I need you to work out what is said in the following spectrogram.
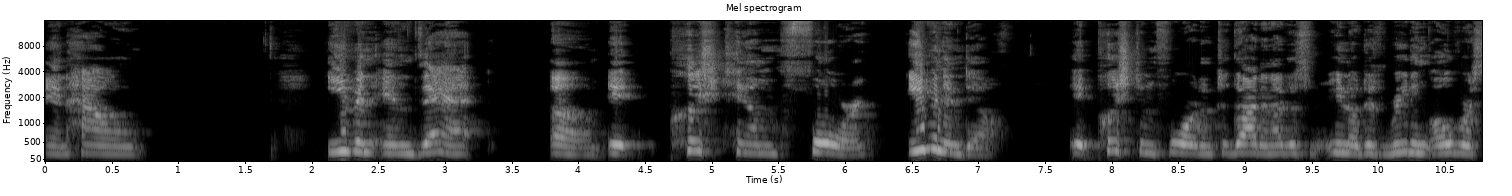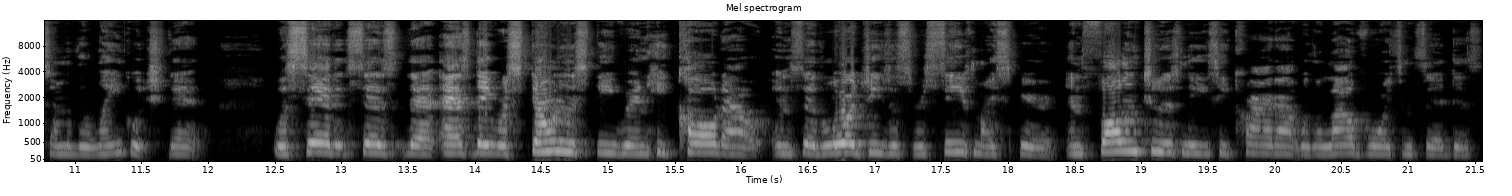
and how even in that um, it pushed him forward, even in death. It pushed him forward into God. And I just, you know, just reading over some of the language that was said, it says that as they were stoning Stephen, he called out and said, Lord Jesus, receive my spirit. And falling to his knees, he cried out with a loud voice and said this.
